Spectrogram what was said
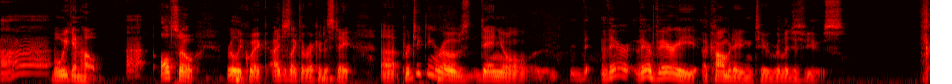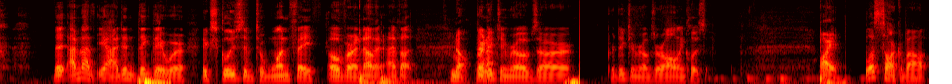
ah, But we can hope. Also, really quick, I just like the record to state, uh, predicting robes, Daniel, they're they're very accommodating to religious views. They- I'm not. Yeah, I didn't think they were exclusive to one faith over another. I thought No, they're not. predicting robes are predicting robes are all inclusive. All right, let's talk about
